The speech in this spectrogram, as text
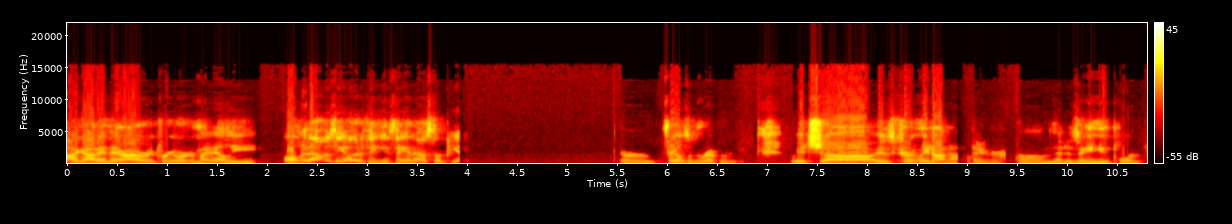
I got in there. I already pre-ordered my LE. Oh, that was the other thing is they announced a PS or Trails in the Reverie, which uh, is currently not out there. Um, that is a new port.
